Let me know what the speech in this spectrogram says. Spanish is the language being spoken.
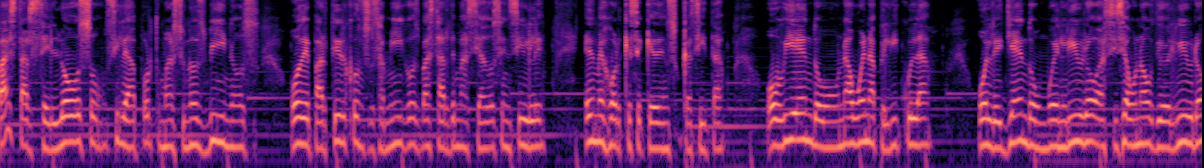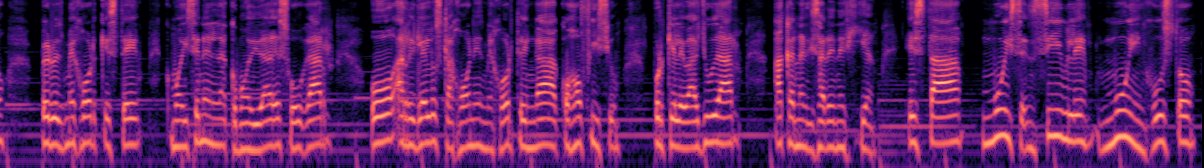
Va a estar celoso si le da por tomarse unos vinos o de partir con sus amigos, va a estar demasiado sensible. Es mejor que se quede en su casita o viendo una buena película o leyendo un buen libro, así sea un audiolibro, pero es mejor que esté, como dicen, en la comodidad de su hogar o arregle los cajones, mejor tenga, coja oficio, porque le va a ayudar a canalizar energía. Está muy sensible, muy injusto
